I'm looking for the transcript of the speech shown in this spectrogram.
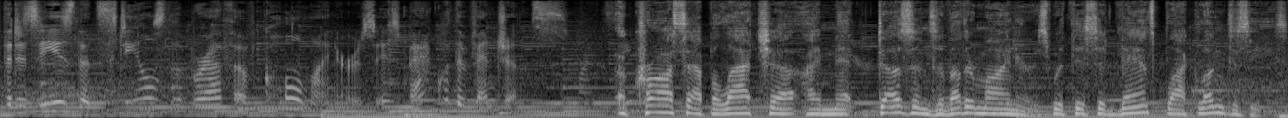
The disease that steals the breath of coal miners is back with a vengeance. Across Appalachia, I met dozens of other miners with this advanced black lung disease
